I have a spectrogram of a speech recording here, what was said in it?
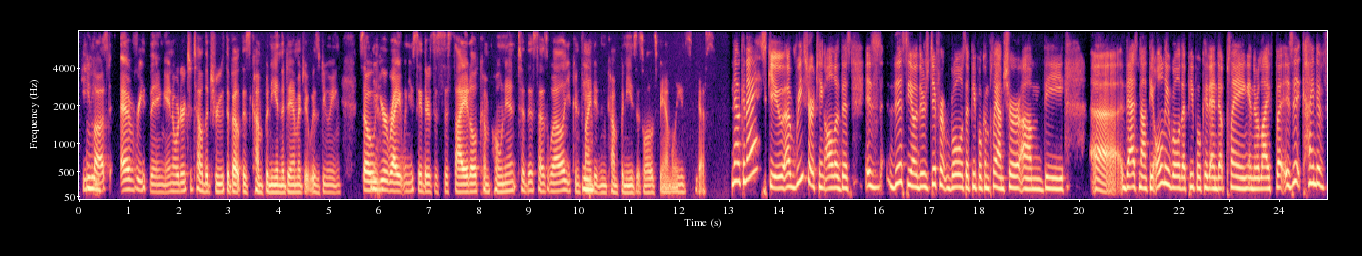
He mm-hmm. lost everything in order to tell the truth about this company and the damage it was doing. So yeah. you're right when you say there's a societal component to this as well. You can find yeah. it in companies as well as families. Yes. Now, can I ask you, uh, researching all of this, is this, you know, there's different roles that people can play. I'm sure um, the uh, that's not the only role that people could end up playing in their life, but is it kind of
